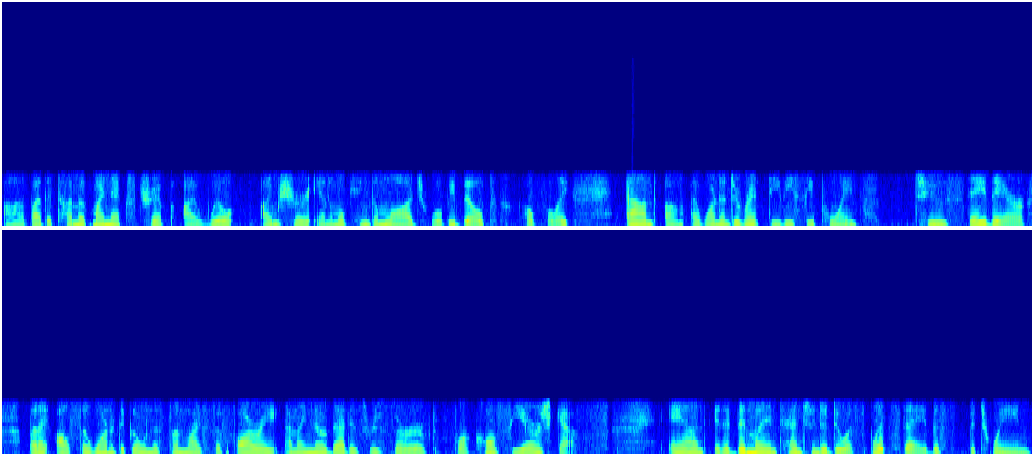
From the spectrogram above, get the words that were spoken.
Uh, by the time of my next trip, I will. I'm sure Animal Kingdom Lodge will be built, hopefully, and um, I wanted to rent DVC points to stay there. But I also wanted to go on the Sunrise Safari, and I know that is reserved for concierge guests and it had been my intention to do a split stay bes- between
